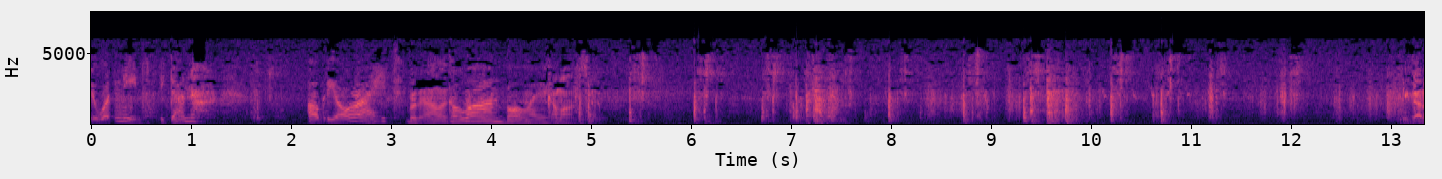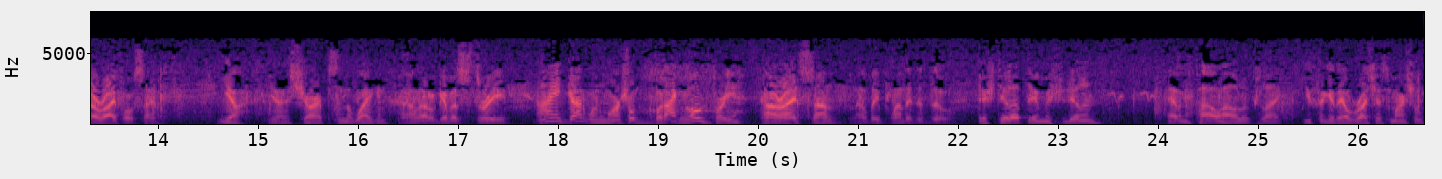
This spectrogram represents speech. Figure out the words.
Do what needs to be done. I'll be all right. But Alice. Go on, boy. Come on, Sam. You got a rifle, Sam? Yeah, yeah, Sharps in the wagon. Well, that'll give us three. I ain't got one, Marshal, but I can load for you. All right, son. There'll be plenty to do. They're still up there, Mr. Dillon. Having a powwow, looks like. You figure they'll rush us, Marshal?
